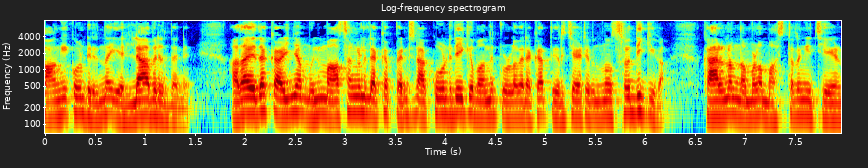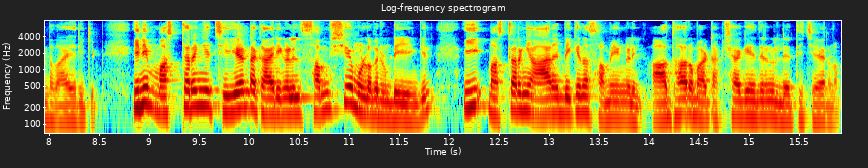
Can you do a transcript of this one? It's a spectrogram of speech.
വാങ്ങിക്കൊണ്ടിരുന്ന എല്ലാവരും തന്നെ. അതായത് കഴിഞ്ഞ മുൻ മാസങ്ങളിലൊക്കെ പെൻഷൻ അക്കൗണ്ടിലേക്ക് വന്നിട്ടുള്ളവരൊക്കെ തീർച്ചയായിട്ടും ഇന്ന് ശ്രദ്ധിക്കുക. കാരണം നമ്മൾ മസ്റ്ററിങ് ചെയ്യേണ്ടതായിരിക്കും. ഇനി മസ്റ്ററിങ് ചെയ്യേണ്ട കാര്യങ്ങളിൽ സംശയമുള്ളവരുണ്ടെങ്കിൽ ഈ മസ്റ്ററിങ് ആരംഭിക്കുന്ന സമയങ്ങളിൽ ആധാറുമായിട്ട് അക്ഷയ കേന്ദ്രങ്ങളിൽ എത്തിച്ചേരണം.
